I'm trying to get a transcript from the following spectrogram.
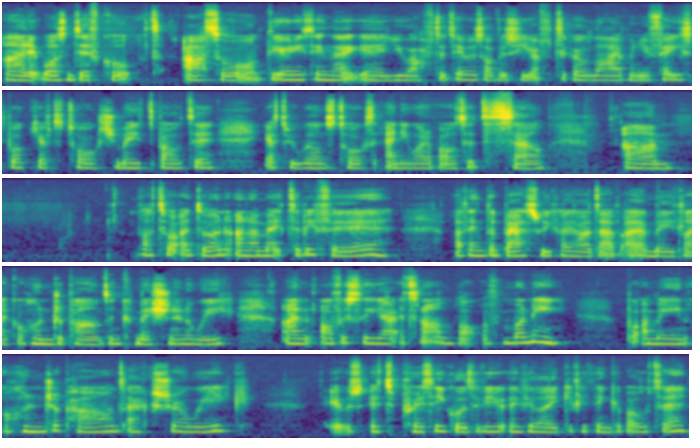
and it wasn't difficult at all. The only thing that uh, you have to do is obviously you have to go live on your Facebook, you have to talk to your mates about it, you have to be willing to talk to anyone about it to sell. Um, that's what I done, and I made to be fair. I think the best week I had, I made like a hundred pounds in commission in a week, and obviously, yeah, it's not a lot of money, but I mean, a hundred pounds extra a week, it was it's pretty good if you if you like if you think about it,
